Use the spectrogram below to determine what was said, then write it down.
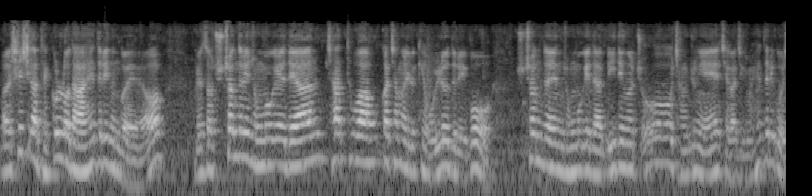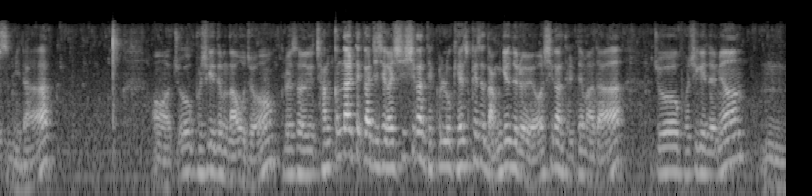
어, 실시간 댓글로 다 해드리는 거예요. 그래서 추천드린 종목에 대한 차트와 호가창을 이렇게 올려드리고 추천된 종목에 대한 리딩을 쭉 장중에 제가 지금 해드리고 있습니다. 어, 쭉 보시게 되면 나오죠. 그래서 장 끝날 때까지 제가 실시간 댓글로 계속해서 남겨드려요. 시간 될 때마다 쭉 보시게 되면 음,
